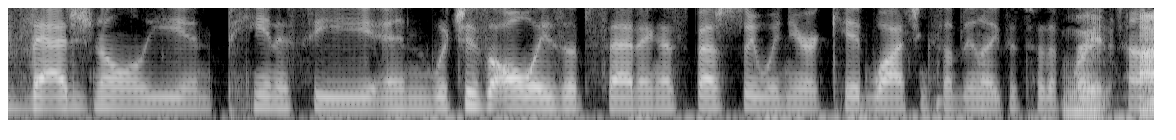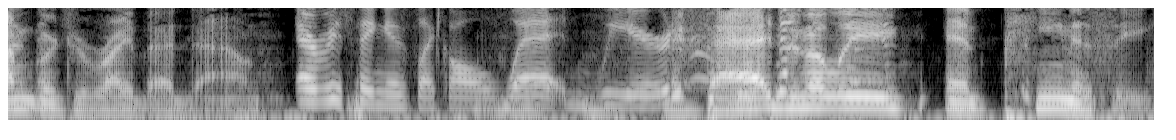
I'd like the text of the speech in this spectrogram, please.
vaginally and penisy and which is always upsetting especially when you're a kid watching something like this for the Wait, first time. I'm going to write that down. Everything is like all wet and weird. Vaginally and penisy.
